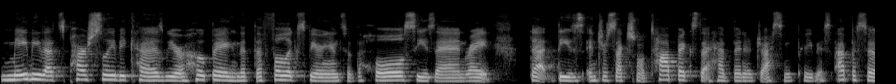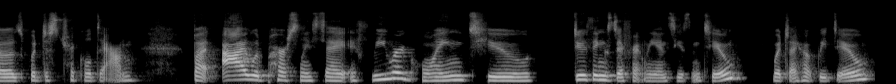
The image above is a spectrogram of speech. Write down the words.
maybe that's partially because we were hoping that the full experience of the whole season, right, that these intersectional topics that have been addressed in previous episodes would just trickle down. But I would personally say if we were going to do things differently in season two, which I hope we do,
